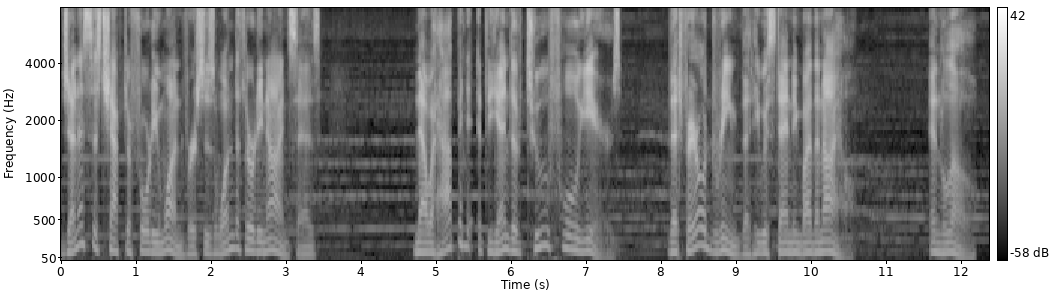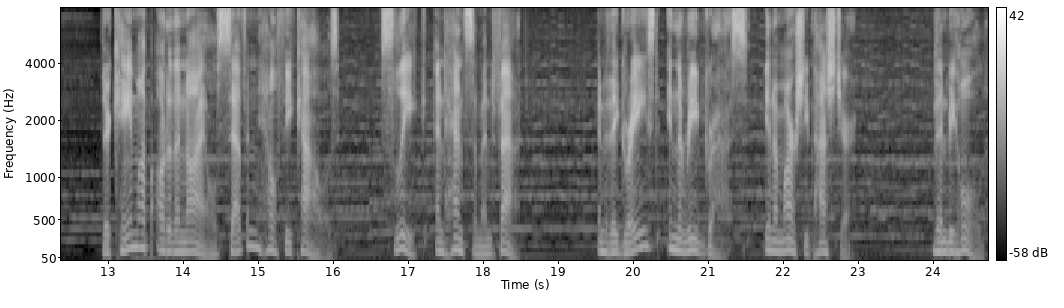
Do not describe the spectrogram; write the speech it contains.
Genesis chapter 41 verses 1 to 39 says, Now it happened at the end of two full years that Pharaoh dreamed that he was standing by the Nile. And lo, there came up out of the Nile seven healthy cows, sleek and handsome and fat. And they grazed in the reed grass in a marshy pasture. Then behold,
